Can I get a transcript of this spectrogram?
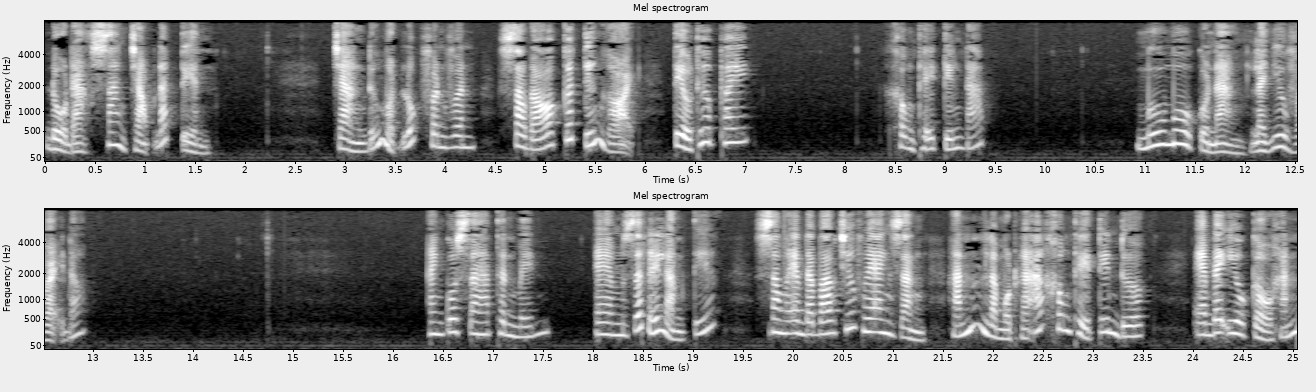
đồ đạc sang trọng đắt tiền. Chàng đứng một lúc phân vân, sau đó cất tiếng gọi, tiểu thư Pay. Không thấy tiếng đáp. Mưu mô của nàng là như vậy đó. Anh cô xa thân mến, em rất lấy làm tiếc, song em đã báo trước với anh rằng hắn là một gã không thể tin được. Em đã yêu cầu hắn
